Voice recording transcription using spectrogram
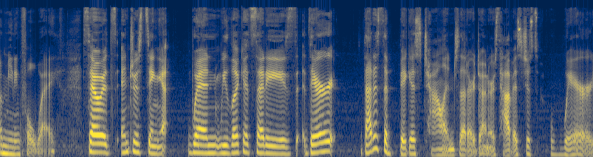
a meaningful way. So it's interesting when we look at studies, there that is the biggest challenge that our donors have is just where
